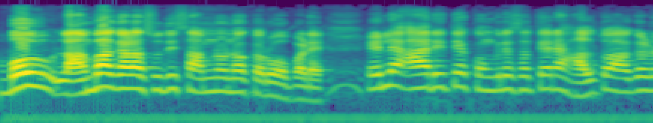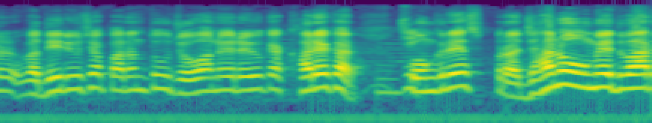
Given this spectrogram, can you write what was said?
બહુ લાંબા ગાળા સુધી સામનો ન કરવો પડે. એટલે આ રીતે કોંગ્રેસ અત્યારે હાલ તો આગળ વધી રહ્યું છે પરંતુ જોવાનું એ રહ્યું કે ખરેખર કોંગ્રેસ પ્રજાનો ઉમેદવાર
